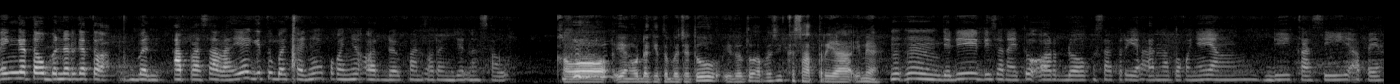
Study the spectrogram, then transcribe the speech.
Eh nggak tahu benar gak tahu ben, apa salah ya gitu bacanya. Pokoknya Orde van Oranje Nassau kalau yang udah kita baca tuh itu tuh apa sih? Kesatria ini ya? Mm-mm, jadi di sana itu ordo kesatriaan lah pokoknya yang dikasih apa ya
